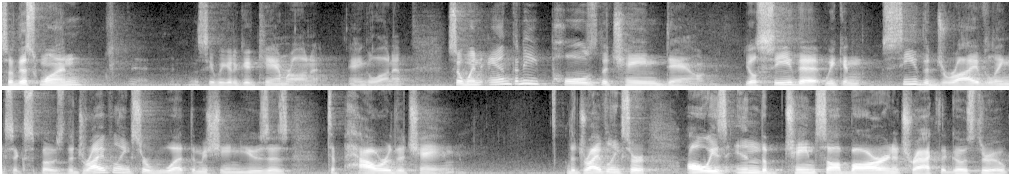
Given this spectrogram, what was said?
so this one, let's see if we get a good camera on it, angle on it. So when Anthony pulls the chain down, you'll see that we can see the drive links exposed. The drive links are what the machine uses to power the chain. The drive links are always in the chainsaw bar and a track that goes through.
